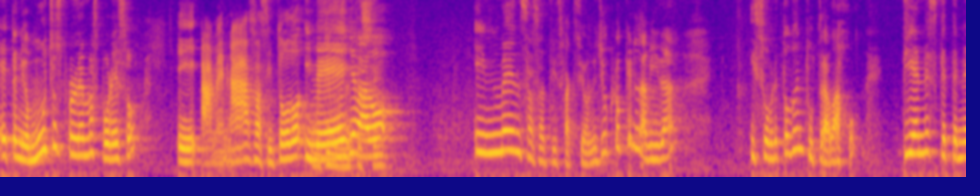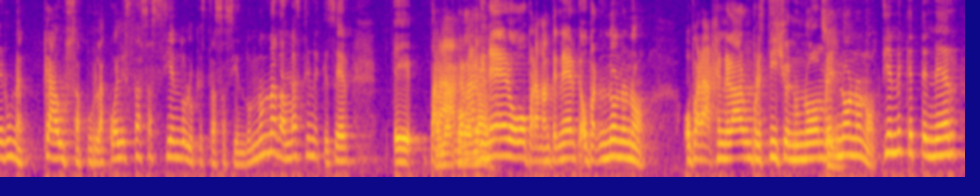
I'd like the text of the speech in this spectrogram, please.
he tenido muchos problemas por eso, eh, amenazas y todo, y me he llevado inmensas satisfacciones. Yo creo que en la vida y sobre todo en tu trabajo, tienes que tener una causa por la cual estás haciendo lo que estás haciendo. No nada más tiene que ser eh, para Hablar ganar hablar. dinero o para mantenerte, o para, no, no, no. O para generar un prestigio en un hombre. Sí. No, no, no. Tiene que tener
